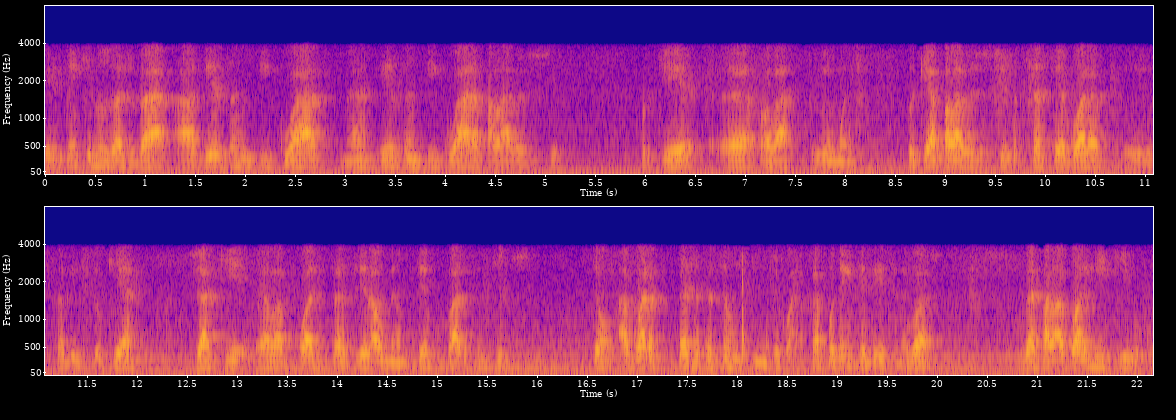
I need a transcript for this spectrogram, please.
ele tem que nos ajudar a desambiguar, né, desambiguar a palavra justiça. Porque, uh, olá, tudo bem, Mônica? Porque a palavra justiça precisa ser agora estabelecido o que é, já que ela pode trazer ao mesmo tempo vários sentidos. Então, agora, preste atenção no seguinte agora. Para poder entender esse negócio, ele vai falar agora em equívoco.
